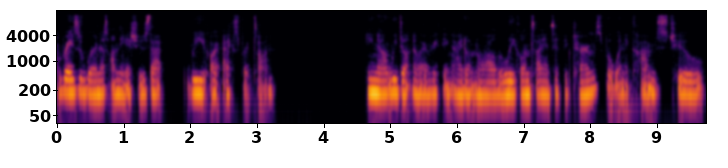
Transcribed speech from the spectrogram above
raise awareness on the issues that we are experts on you know, we don't know everything. I don't know all the legal and scientific terms, but when it comes to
